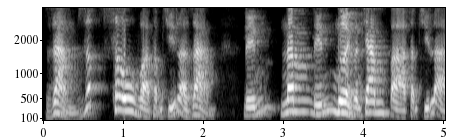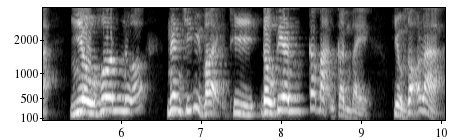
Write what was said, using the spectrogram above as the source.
giảm rất sâu và thậm chí là giảm đến 5 đến 10 phần trăm và thậm chí là nhiều hơn nữa. Nên chính vì vậy thì đầu tiên các bạn cần phải hiểu rõ là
